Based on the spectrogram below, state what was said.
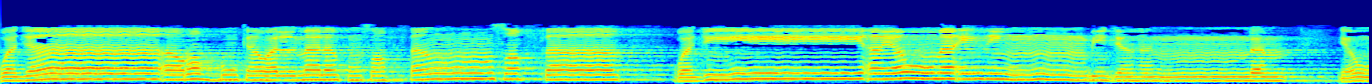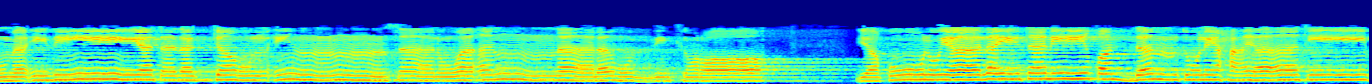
وجاء ربك والملك صفا صفا وجيء يومئذ بجهنم يومئذ يتذكر الإنسان وأنى له الذكرى يقول يا ليتني قدمت لحياتي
